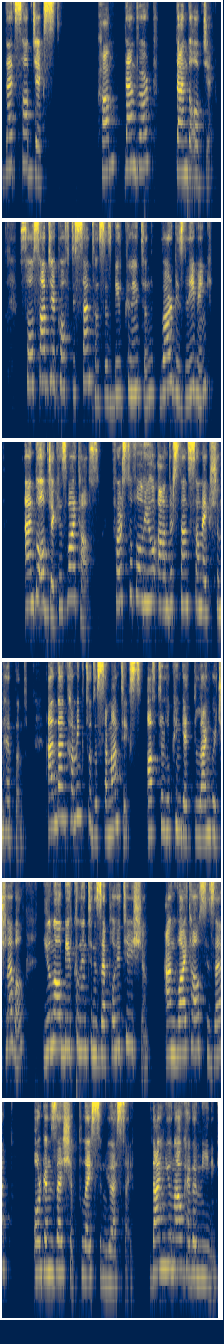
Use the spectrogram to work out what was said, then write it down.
that subjects come, then verb, then the object. So subject of this sentence is Bill Clinton, verb is living, and the object is White House. First of all, you understand some action happened. And then coming to the semantics, after looking at the language level, you know Bill Clinton is a politician and White House is a organization placed in USA. Then you now have a meaning.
